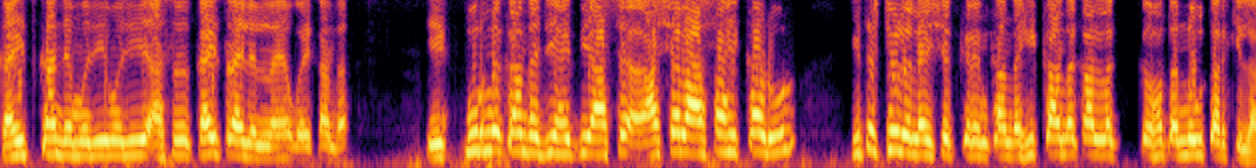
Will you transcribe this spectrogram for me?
काहीच कांद्यामध्ये म्हणजे असं काहीच राहिलेलं नाही हो काही कांदा. एक पूर्ण कांदा जी आहे ती अशा अशाला असा हे काढून इथंच ठेवलेला आहे शेतकऱ्यांनी कांदा. ही कांदा काढला होता नऊ तारखेला.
